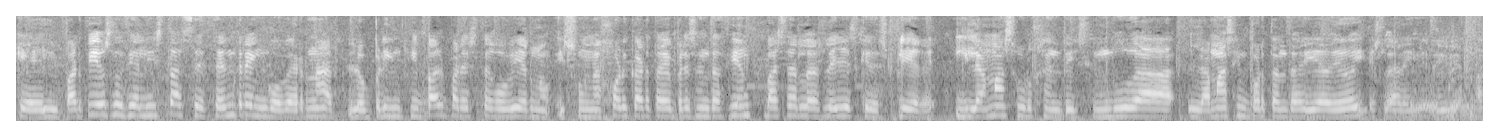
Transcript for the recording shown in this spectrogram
que el Partido Socialista se centre en gobernar. Lo principal para este gobierno y su mejor carta de presentación va a ser las leyes que despliegue. Y la más urgente y sin duda la más importante a día de hoy es la ley de vivienda.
